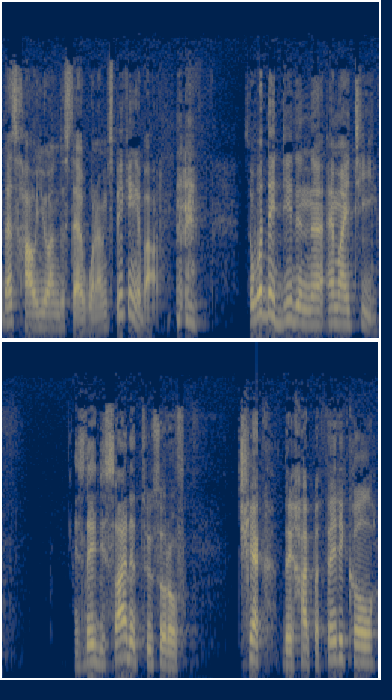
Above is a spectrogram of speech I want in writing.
that's how you understand what I'm speaking about. so what they did in uh, MIT is they decided to sort of check the hypothetical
